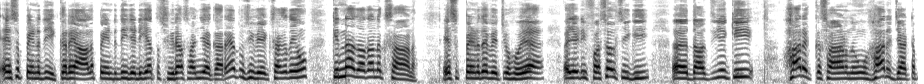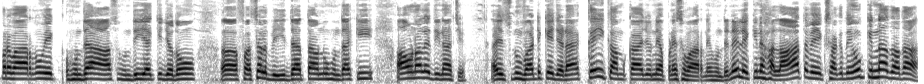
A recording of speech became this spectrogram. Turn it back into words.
ਇਸ ਪਿੰਡ ਦੀ ਕਰਿਆਲ ਪਿੰਡ ਦੀ ਜਿਹੜੀ ਆ ਤਸਵੀਰਾਂ ਸਾਂਝੀਆਂ ਕਰ ਰਹੇ ਹਾਂ। ਤੁਸੀਂ ਵੇਖ ਸਕਦੇ ਹੋ ਕਿੰਨਾ ਜ਼ਿਆਦਾ ਨੁਕਸਾਨ ਇਸ ਪਿੰਡ ਦੇ ਵਿੱਚ ਹੋਇਆ। ਇਹ ਜਿਹੜੀ ਫਸਲ ਸੀਗੀ ਅਹ ਦੱਸ ਦਈਏ ਕਿ ਹਰ ਕਿਸਾਨ ਨੂੰ, ਹਰ ਜੱਟ ਪਰਿਵਾਰ ਨੂੰ ਇੱਕ ਹੁੰਦਾ ਆਸ ਹੁੰਦੀ ਹੈ ਕਿ ਜਦੋਂ ਫਸਲ ਬੀਜਦਾ ਤਾਂ ਉਹਨੂੰ ਹੁੰਦਾ ਕਿ ਆਉਣ ਵਾਲੇ ਦਿਨਾਂ 'ਚ ਇਸ ਨੂੰ ਵੱਢ ਕੇ ਜਿਹੜਾ ਕਈ ਕੰਮਕਾਜ ਉਹਨੇ ਆਪਣੇ ਸਵਾਰਨੇ ਹੁੰਦੇ ਨੇ। ਲੇਕਿਨ ਹਾਲਾਤ ਵੇਖ ਸਕਦੇ ਹੋ ਕਿੰਨਾ ਜ਼ਿਆਦਾ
